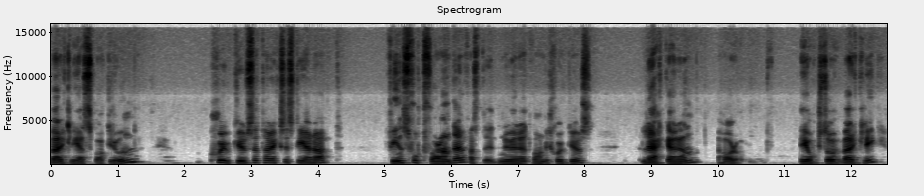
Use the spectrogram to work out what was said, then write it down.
verklighetsbakgrund. Sjukhuset har existerat, finns fortfarande, fast nu är det ett vanligt sjukhus. Läkaren har, är också verklig.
